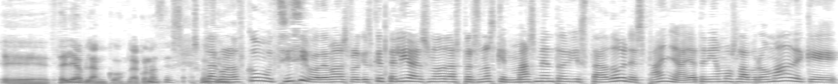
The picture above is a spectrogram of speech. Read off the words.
Eh, Celia Blanco, ¿la conoces? ¿Has La conozco muchísimo, además, porque es que Celia es una de las personas que más me ha entrevistado en España. Ya teníamos la broma de que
